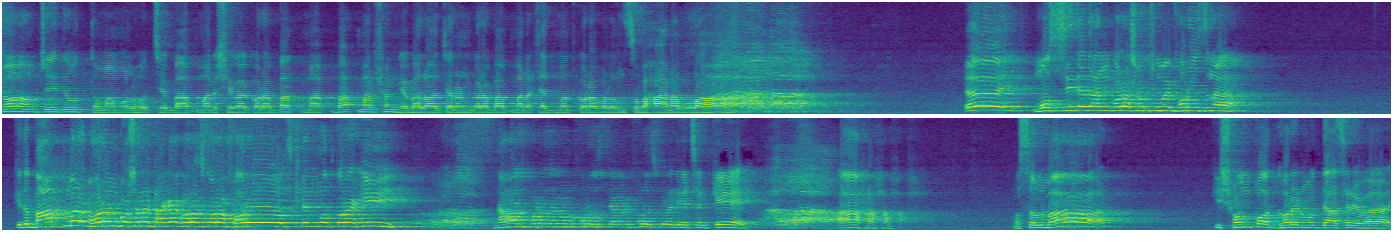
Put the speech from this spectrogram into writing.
সবচেয়ে উত্তম আমল হচ্ছে বাপ মার সেবা করা, বাপ মা, বাপ মার সঙ্গে ভালো আচরণ করা, বাপ মার খেদমত করা বলুন, সুবহানাল্লাহ। এই, মসজিদে দান করা সবসময় ফরজ না। কিন্তু বাপ মার ভরণ পোষণে টাকা খরচ করা ফরজ, খেদমত করা কি? নামাজ পড়া যেমন ফরজ, তেমন ফরজ করে দিয়েছেন কে? আহা হা হা মুসলমান, কি সম্পদ ঘরের মধ্যে আছে রে ভাই?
